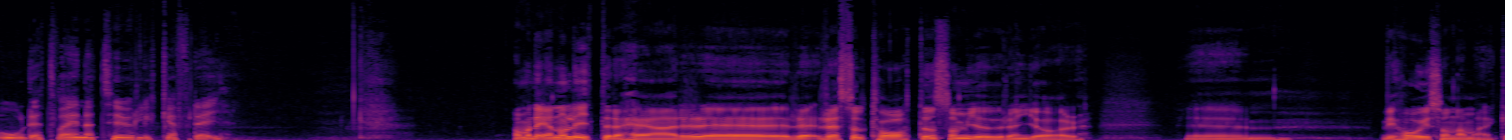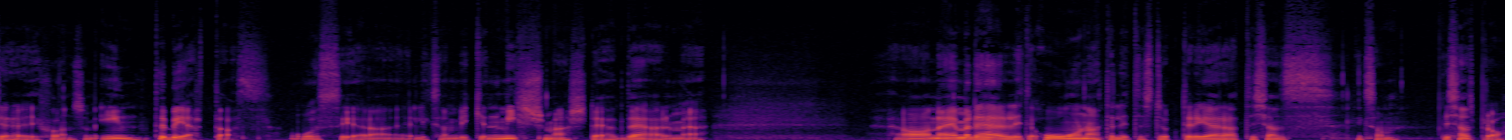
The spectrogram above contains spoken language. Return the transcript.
ordet? Vad är naturlycka för dig? Ja, men det är nog lite det här eh, resultaten som djuren gör. Eh, vi har ju sådana marker här i sjön som inte betas och se eh, liksom vilken mischmasch det är där med Ja, nej, men det här är lite ordnat, det är lite strukturerat, det känns, liksom, det känns bra.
